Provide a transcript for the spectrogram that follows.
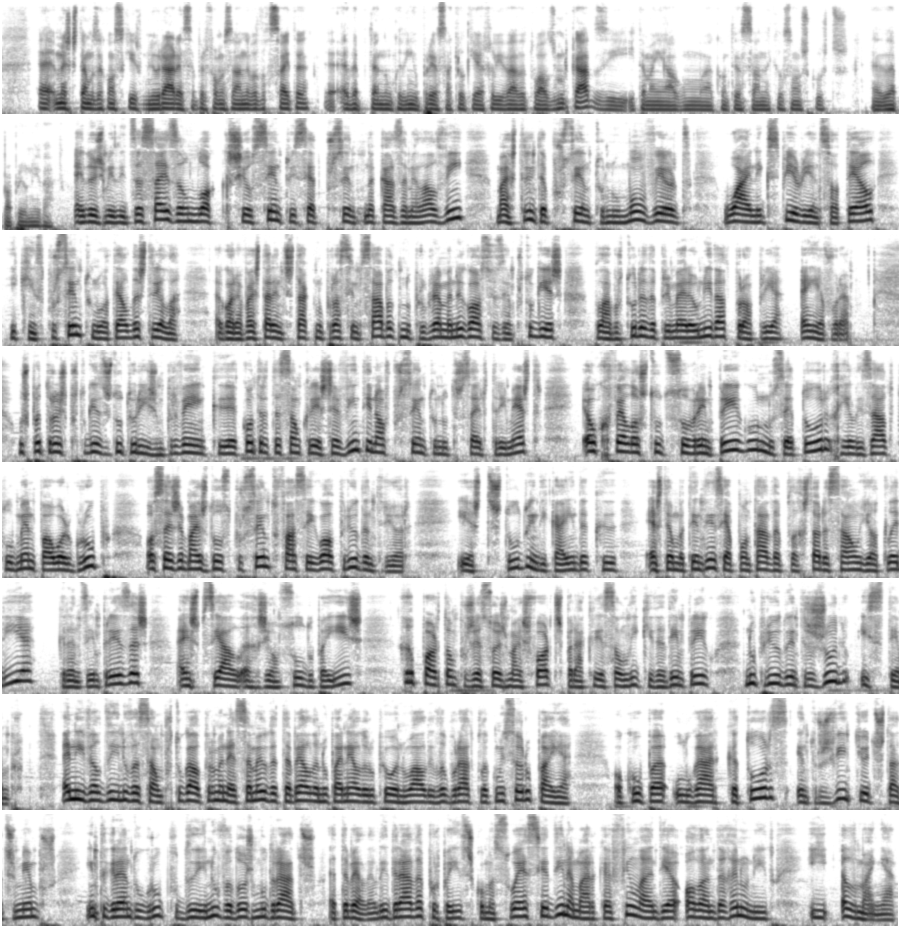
mas que estamos a conseguir melhorar essa performance a nível de receita, adaptando um bocadinho o preço àquilo que é a realidade atual dos mercados e, e também alguma contenção naquilo que são os custos da própria unidade. Em 2016, a Unlock cresceu 107% na Casa Mel Alvim, mais 30% no Montverde Wine Experience Hotel e 15% no Hotel da Estrela. Agora vai estar em destaque no próximo sábado no programa Negócios em Português, pela abertura da primeira unidade própria em Évora. Os patrões portugueses do turismo prevêem que a contratação cresça 29% no terceiro trimestre. É o que revela o estudo sobre emprego no setor, realizado pelo Manpower Group, ou seja, mais 12% face a igual período anterior. Este estudo indica ainda que esta é uma tendência apontada pela restauração e hotelaria, Grandes empresas, em especial a região sul do país, reportam projeções mais fortes para a criação líquida de emprego no período entre julho e setembro. A nível de inovação, Portugal permanece a meio da tabela no painel europeu anual elaborado pela Comissão Europeia. Ocupa o lugar 14 entre os 28 Estados-membros, integrando o grupo de inovadores moderados. A tabela é liderada por países como a Suécia, Dinamarca, Finlândia, Holanda, Reino Unido e Alemanha.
